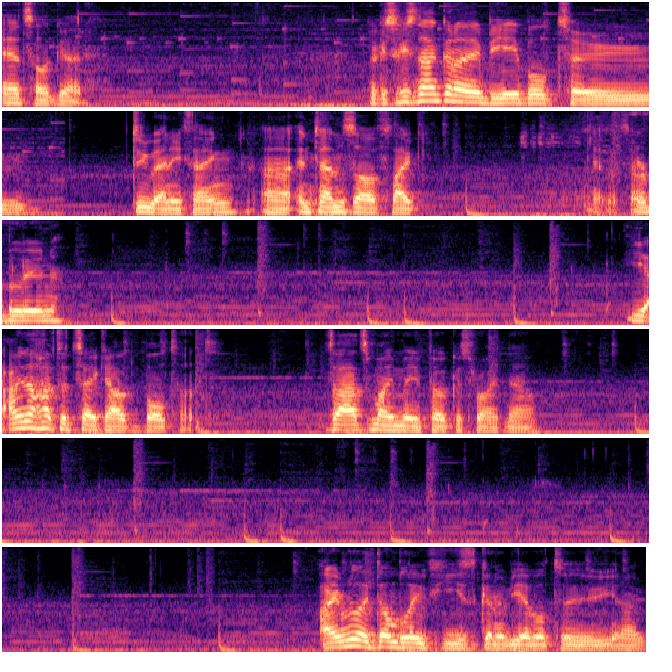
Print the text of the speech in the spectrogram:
It's all good. Okay, so he's not gonna be able to do anything uh, in terms of like, yeah, that's our balloon. Yeah, I now have to take out Boltund. That's my main focus right now. I really don't believe he's gonna be able to, you know...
